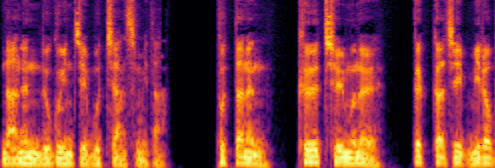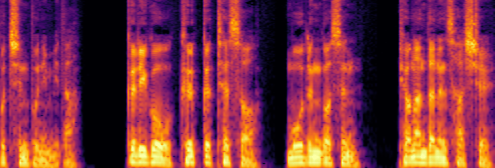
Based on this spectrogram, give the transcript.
나는 누구인지 묻지 않습니다. 붓다는 그 질문을 끝까지 밀어붙인 분입니다. 그리고 그 끝에서 모든 것은 변한다는 사실,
